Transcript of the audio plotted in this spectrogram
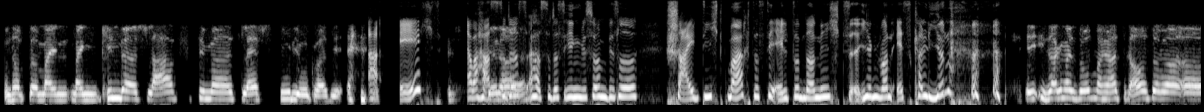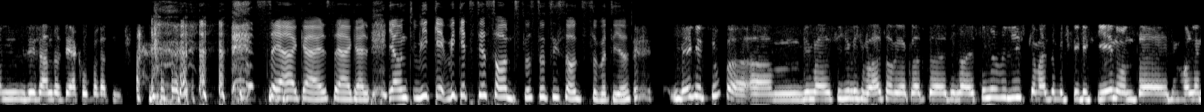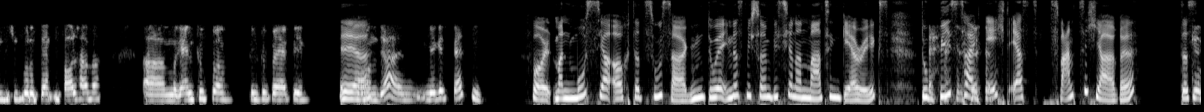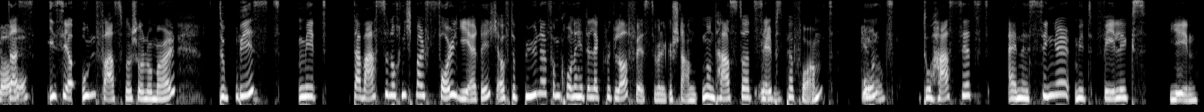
und habe da mein, mein Kinderschlafzimmer slash Studio quasi. Ah, echt? Aber hast Genau, du das, ja. hast du das irgendwie so ein bisschen schalldicht gemacht, dass die Eltern da nicht äh, irgendwann eskalieren? Ich, ich sage mal so, man hört es raus, aber ähm, sie sind da sehr kooperativ. Sehr geil, sehr geil. Ja, und wie, ge wie geht's dir sonst? Was tut sich sonst so bei dir? Mir geht's super. Ähm, wie man sicherlich weiß, habe ich ja gerade äh, die neue Single released, gemeinsam mit Felix Jen und äh, dem holländischen Produzenten Faulhaber. Ähm, rennt super, bin super happy. Ja, Und ja, mir geht's bestens. Voll. Man muss ja auch dazu sagen, du erinnerst mich so ein bisschen an Martin Garrix. Du bist halt echt erst 20 Jahre. Das, Genau, das ist ja unfassbar schon einmal. Du bist mit, da warst du noch nicht mal volljährig, auf der Bühne vom Krone Hit Electric Love Festival gestanden und hast dort selbst performt. Genau. Und du hast jetzt eine Single mit Felix Jen.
